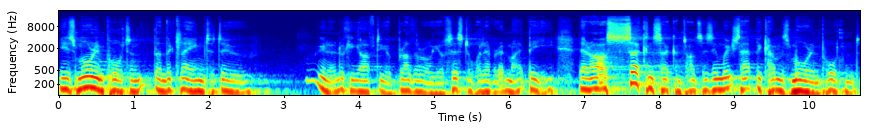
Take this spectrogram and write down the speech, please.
is more important than the claim to do you know, looking after your brother or your sister, whatever it might be, there are certain circumstances in which that becomes more important.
